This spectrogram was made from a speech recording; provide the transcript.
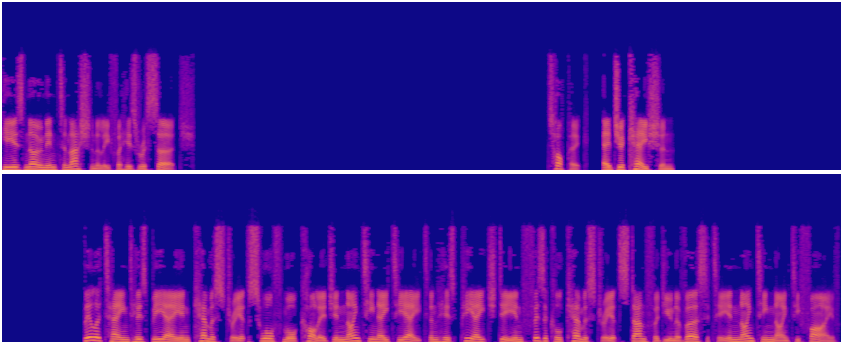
He is known internationally for his research. Education Bill attained his BA in chemistry at Swarthmore College in 1988 and his PhD in physical chemistry at Stanford University in 1995.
